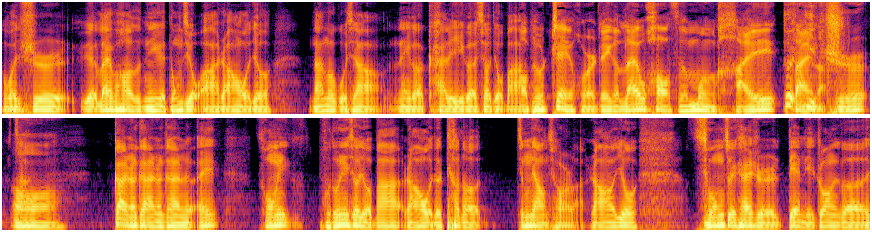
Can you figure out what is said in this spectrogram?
我是 live house 你给懂酒啊，然后我就南锣鼓巷那个开了一个小酒吧。哦，，比如这会儿这个 live house 的梦还在，一。直哦，干着干着干着，哎，从普通一小酒吧，然后我就跳到精酿圈了，然后又从最开始店里装一个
